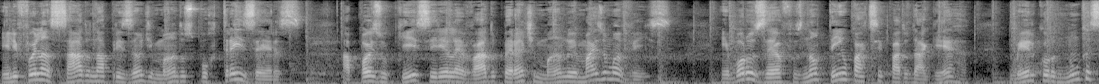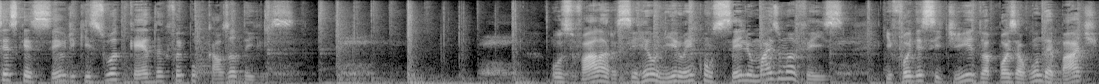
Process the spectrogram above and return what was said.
Ele foi lançado na prisão de Mandos por três eras, após o que seria levado perante Manwë mais uma vez. Embora os Elfos não tenham participado da guerra, Melkor nunca se esqueceu de que sua queda foi por causa deles. Os Valar se reuniram em conselho mais uma vez, e foi decidido, após algum debate,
